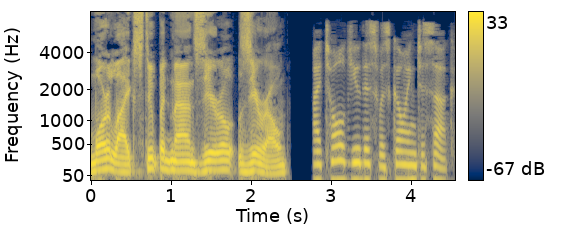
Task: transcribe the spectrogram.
more like Stupid Man 00. I told you this was going to suck.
